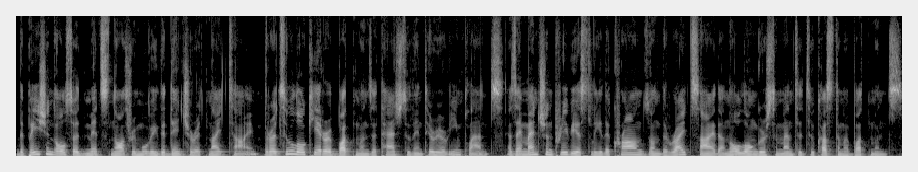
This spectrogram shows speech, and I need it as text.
the patient also admits not removing the denture at night time. There are two locator abutments attached to the anterior implants. As I mentioned previously, the crowns on the right side are no longer cemented to custom abutments.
